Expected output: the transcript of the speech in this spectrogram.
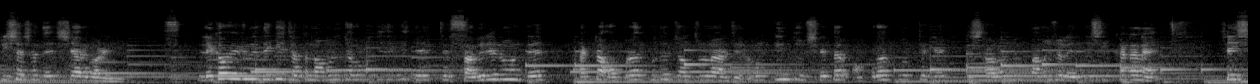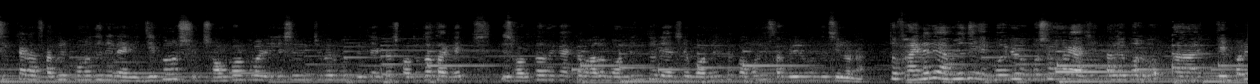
পৃষার সাথে শেয়ার করেনি। লেখক এখানে দেখি যত নমনী চক্রবর্তী দেখি যে সাবিরের মধ্যে একটা অপরাধবোধের যন্ত্রণা আছে এবং কিন্তু সে তার অপরাধবোধ থেকে স্বাভাবিক মানুষ হলে যে শিক্ষাটা নেয় সেই শিক্ষাটা সাবির কোনোদিনই নেয়নি। যে কোনো সম্পর্ক বা রিলেশনশিপের মধ্যে যে একটা সততা থাকে, যে সততা থেকে একটা ভালো বন্ডিং তৈরি সেই বন্ডিংটা কখনোই সাবিরের মধ্যে ছিল না। তো ফাইনালি আমি যদি এই বইটার উপসংহারে আসি, তাহলে বলব এরপরে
